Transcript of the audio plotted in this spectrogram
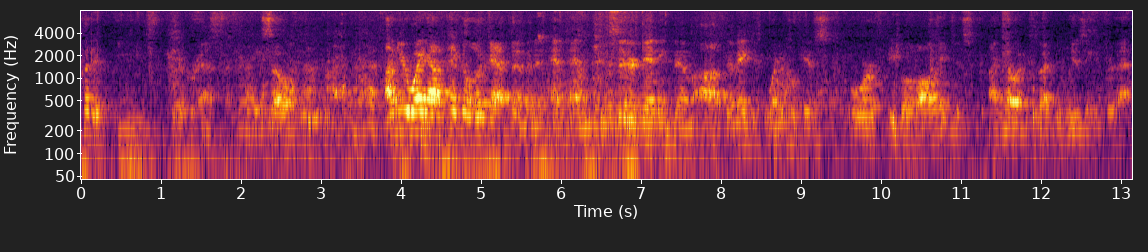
put at ease, put at rest. So, on your way out, take a look at them and, and, and consider getting them. Uh, they make wonderful gifts for people of all ages. I know it because I've been using it for that.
